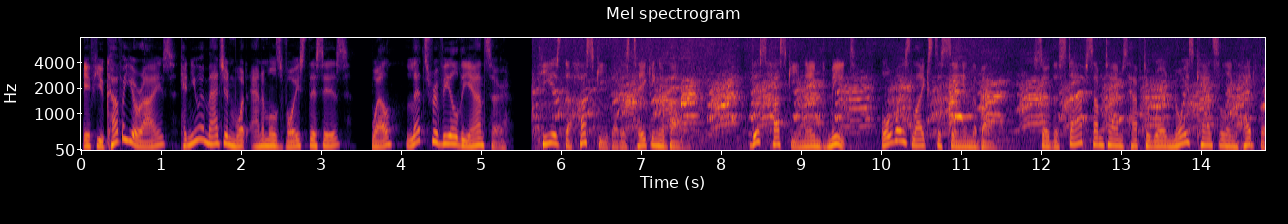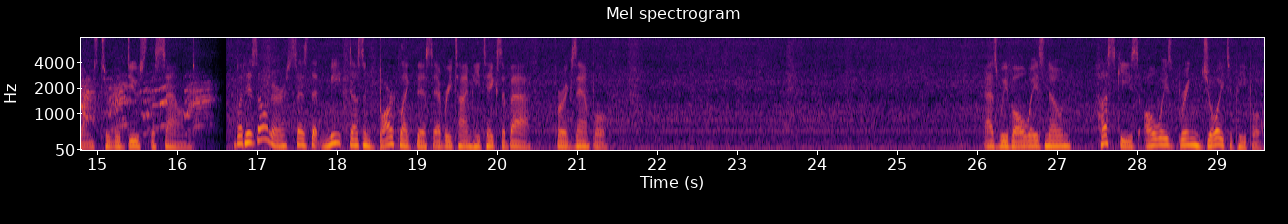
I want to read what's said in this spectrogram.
If you cover your eyes, can you imagine what animal's voice this is? Well, let's reveal the answer. He is the husky that is taking a bath. This husky, named Meat, always likes to sing in the bath, so the staff sometimes have to wear noise canceling headphones to reduce the sound. But his owner says that Meat doesn't bark like this every time he takes a bath, for example. As we've always known, huskies always bring joy to people.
